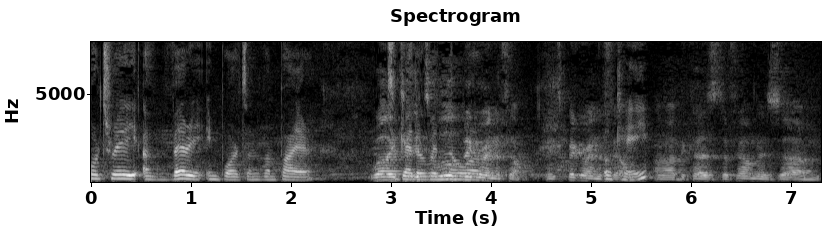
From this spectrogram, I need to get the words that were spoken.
portray a very important vampire Well, it's, together it's a with little Noel. bigger in the film. It's bigger in the Okay. film uh, because the film is um,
